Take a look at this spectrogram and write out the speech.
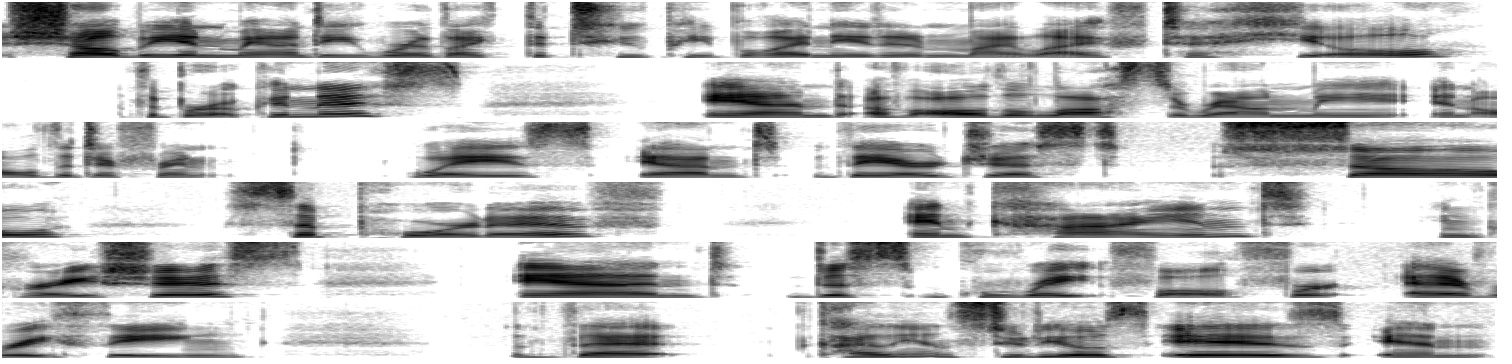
Shelby and Mandy were like the two people I needed in my life to heal the brokenness and of all the loss around me and all the different ways, and they are just so supportive and kind and gracious and just grateful for everything that Kylie Studios is and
